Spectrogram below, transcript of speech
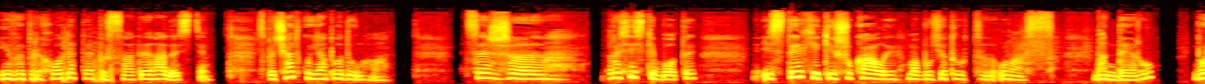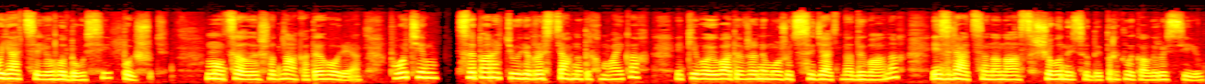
І ви приходите писати гадості. Спочатку я подумала, це ж е, російські боти із тих, які шукали, мабуть, отут у нас Бандеру, бояться його досі, пишуть. Ну, це лише одна категорія. Потім сепаратюги в розтягнутих майках, які воювати вже не можуть, сидять на диванах і зляться на нас, що вони сюди прикликали Росію,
